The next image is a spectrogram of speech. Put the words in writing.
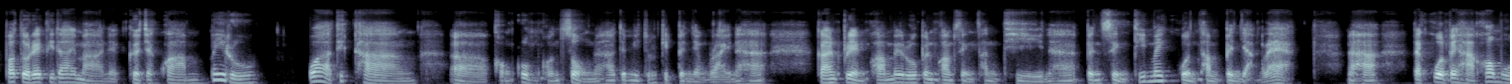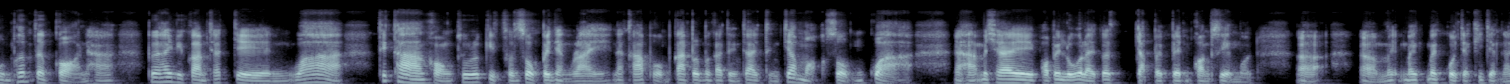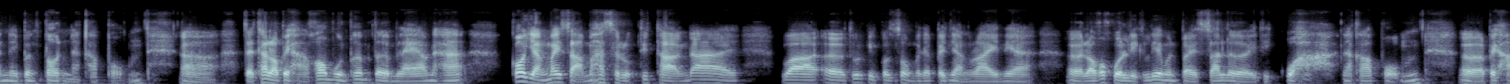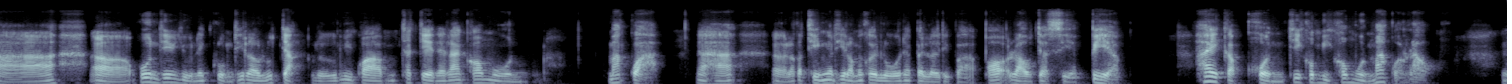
เพราะตัวเลขที่ได้มาเนี่ยเกิดจากความไม่รู้ว่าทิศทางเออของกลุ่มขนส่งนะครับจะมีธุรกิจเป็นอย่างไรนะครับการเปลี่ยนความไม่รู้เป็นความเสี่ยงทันทีนะครับเป็นสิ่งที่ไม่ควรทำเป็นอย่างแรกนะครับแต่ควรไปหาข้อมูลเพิ่มเติมก่อนนะครับเพื่อให้มีความชัดเจนว่าทิศทางของธุรกิจขนส่งเป็นอย่างไรนะครับผมการประเมินการตัดสินใจถึงจะเหมาะสมกว่านะฮะไม่ใช่พอไม่รู้อะไรก็จับไปเป็นความเสี่ยงหมดอ่อเอ่อ ไม่ไม่ไม่ควรจะคิดอย่างนั้นในเบื้องต้นนะครับผมแต่ถ้าเราไปหาข้อมูลเพิ่มเติมแล้วนะครับก็ยังไม่สามารถสรุปทิศทางได้ว่าเออธุรกิจขนส่งมันจะเป็นอย่างไรเนี่ยเออเราก็ควรหลีกเลี่ยงมันไปเสียเลยดีกว่านะครับผมเออไปหาเอ่อหุ้นที่อยู่ในกลุ่มที่เรารู้จักหรือมีความชัดเจนในด้านข้อมูลมากกว่านะครับเออแล้วก็ทิ้งอันที่เราไม่ค่อยรู้เนี่ยไปเลยดีกว่า เพราะเราจะเสียเปรียบ ให้กับคนที่เขามีข้อมูลมากกว่าเรา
